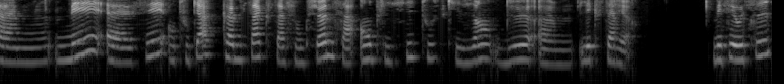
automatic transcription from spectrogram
Euh, mais euh, c'est en tout cas comme ça que ça fonctionne, ça amplifie tout ce qui vient de euh, l'extérieur. Mais c'est aussi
